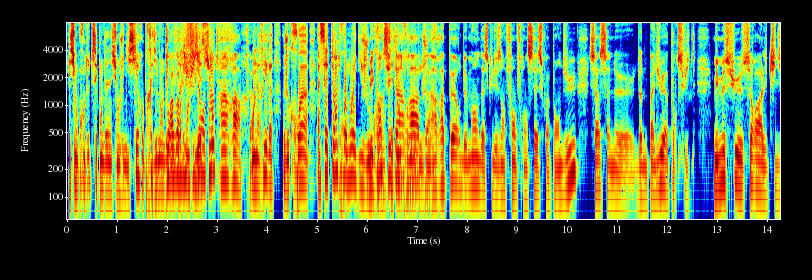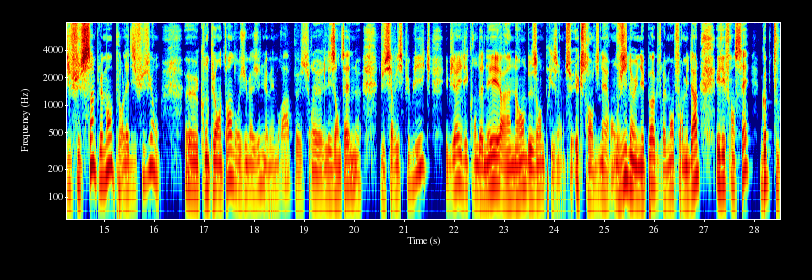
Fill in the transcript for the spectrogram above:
Et si on prend toutes ces condamnations judiciaires au président de Pour avoir diffusé entre autres un rap. On arrive, je crois, à 7 ans, 3 mois et 10 jours. Mais quand hein. c'est un rap, un rappeur demande à ce que les enfants français soient pendus, ça, ça ne donne pas lieu à poursuite. Mais Monsieur Soral, qui diffuse simplement pour la diffusion, euh, qu'on peut entendre, j'imagine, le même rap sur euh, les antennes du service public, eh bien, il est condamné à un an, deux ans de prison. C'est extraordinaire. On vit dans une époque vraiment formidable et les Français gobent tout.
